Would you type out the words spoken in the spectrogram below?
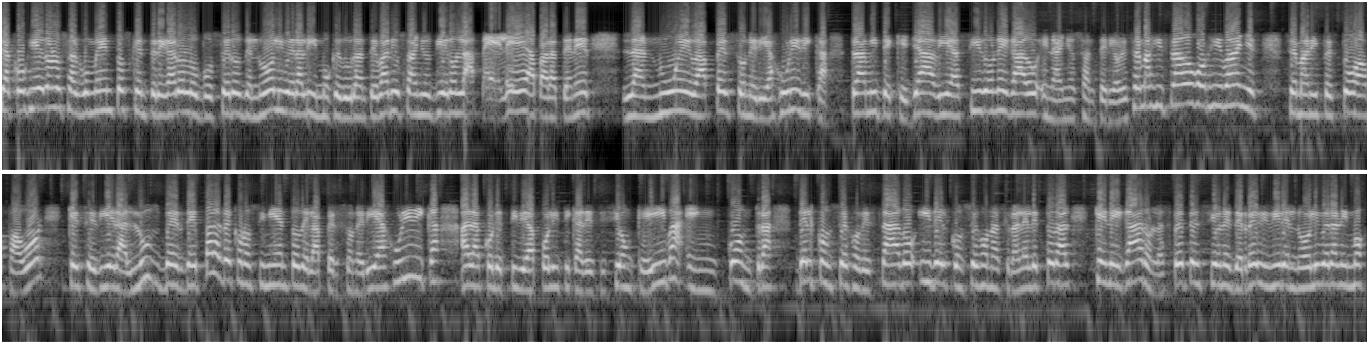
se acogieron los argumentos que entregaron los voceros del nuevo liberalismo que durante varios años dieron la pelea para tener la nueva personería jurídica, trámite que ya había sido negado en años anteriores. El magistrado Jorge Ibáñez se manifestó a favor que se diera luz verde para el reconocimiento de la personería jurídica a la colectividad política, decisión que iba en contra del Consejo de Estado y del Consejo Nacional Electoral que negaron las pretensiones de revivir el nuevo liberalismo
